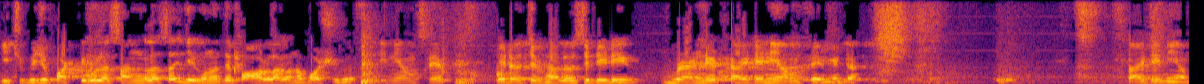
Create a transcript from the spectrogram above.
কিছু কিছু পার্টিকুলার সানগ্লাস হয় যেগুলোতে পাওয়ার লাগানো পসিবল টাইটেনিয়াম ফ্রেম এটা হচ্ছে ভ্যালোসিটি ব্র্যান্ডেড টাইটেনিয়াম ফ্রেম এটা। টাইটেনিয়াম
